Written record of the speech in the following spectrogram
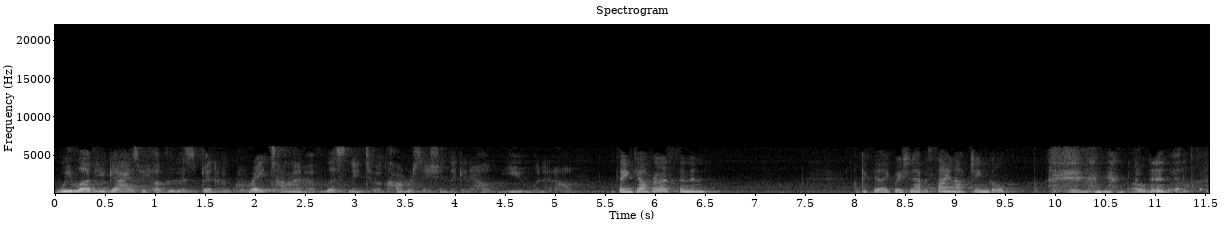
We love you guys. We hope that this has been a great time of listening to a conversation that can help you when at home. Thank y'all for listening. I feel like we should have a sign off jingle. Oh, we will.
